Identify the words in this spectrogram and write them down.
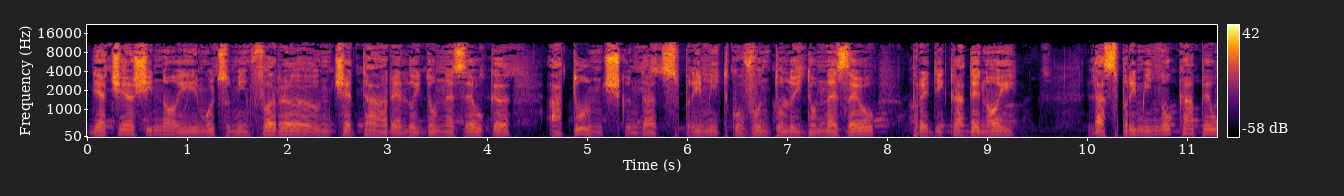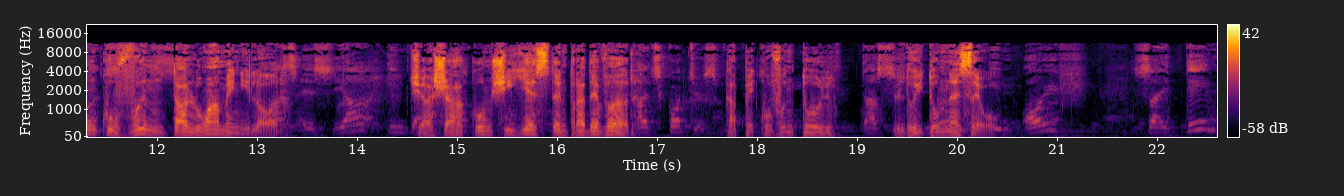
De aceea și noi îi mulțumim fără încetare lui Dumnezeu că atunci când ați primit cuvântul lui Dumnezeu predicat de noi, l-ați primit nu ca pe un cuvânt al oamenilor, es ja in ci așa cum și este într-adevăr, als Gottes, ca pe cuvântul dass lui Dumnezeu, in euch seitdem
